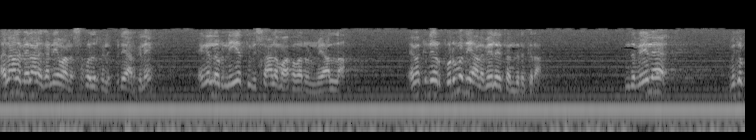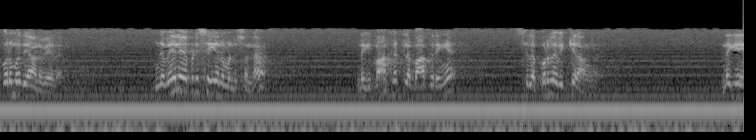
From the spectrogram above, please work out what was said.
அதனால மேலான கண்ணியமான சகோதரர்களே பிரியார்களே எங்கள் ஒரு நியத்து விசாலமாக வரும் மேலா எனக்கு நீ ஒரு பொறுமதியான வேலையை தந்திருக்கிறான். இந்த வேலை மிக பொறுமதியான வேலை. இந்த வேலையை எப்படி செய்யணும் சொன்னா இன்னைக்கு மார்க்கெட்ல பாக்குறீங்க சில பொருளை விற்கிறாங்க இன்னைக்கு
